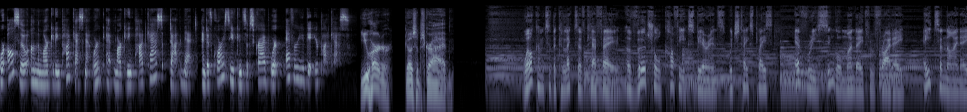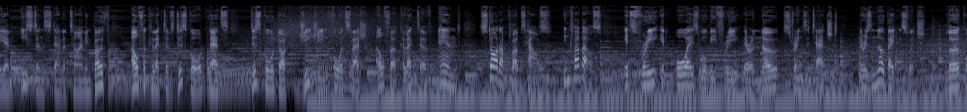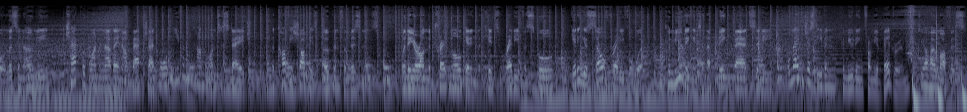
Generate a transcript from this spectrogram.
We're also on the Marketing Podcast Network at marketingpodcast.net. And of course, you can subscribe wherever you get your podcasts. You heard her. Go subscribe. Welcome to the Collective Cafe, a virtual coffee experience which takes place every single Monday through Friday, 8 to 9 a.m. Eastern Standard Time in both Alpha Collective's Discord, that's discord.gg forward slash alpha collective, and Startup Club's house in Clubhouse. It's free, it always will be free. There are no strings attached. There is no bait and switch. Lurk or listen only, chat with one another in our back chat, or even come onto stage. The coffee shop is open for business. Whether you're on the treadmill getting the kids ready for school, getting yourself ready for work, commuting into the big bad city, or maybe just even commuting from your bedroom to your home office.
